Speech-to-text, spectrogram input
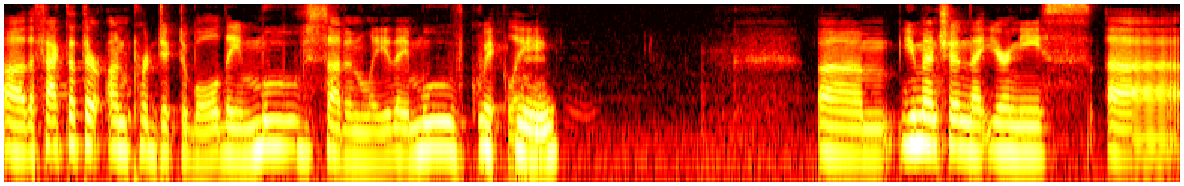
Uh, the fact that they're unpredictable, they move suddenly, they move quickly. Mm-hmm. Um, you mentioned that your niece uh,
